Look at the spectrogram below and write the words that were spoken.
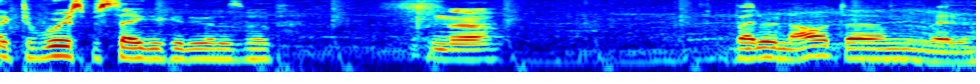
Like the worst mistake you could do on this map. No. Better now than um, later.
